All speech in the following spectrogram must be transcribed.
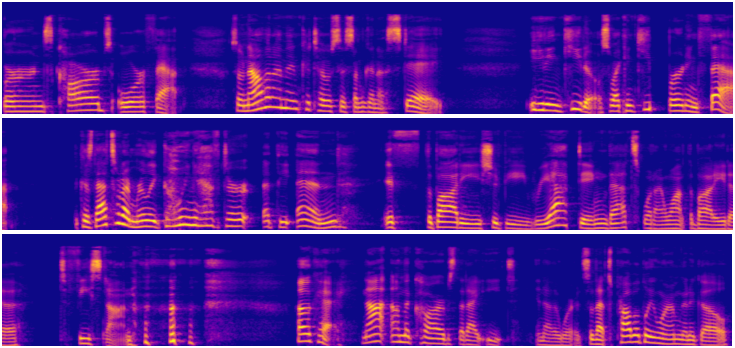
burns carbs or fat. So now that I'm in ketosis, I'm going to stay eating keto so I can keep burning fat because that's what I'm really going after at the end. If the body should be reacting, that's what I want the body to, to feast on. okay, not on the carbs that I eat, in other words. So that's probably where I'm going to go.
